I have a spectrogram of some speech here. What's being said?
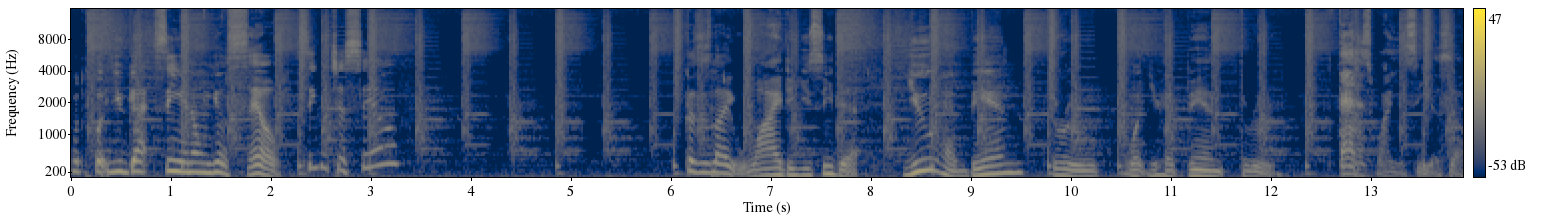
what the fuck you got seeing on yourself. See what yourself? Cause it's like, why do you see that? You have been through what you have been through. That is why you see yourself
